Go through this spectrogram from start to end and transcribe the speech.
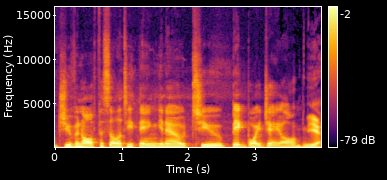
juvenile facility thing, you know, to big boy jail. yeah.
